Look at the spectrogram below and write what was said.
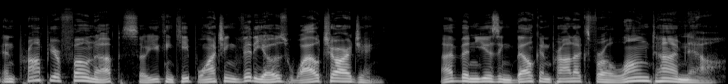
and prop your phone up so you can keep watching videos while charging. I've been using Belkin products for a long time now.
